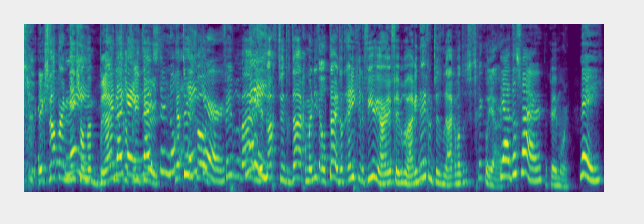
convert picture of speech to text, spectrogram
ik snap er niks Nee. van, mijn brein is gefrituurd. luister nog ja, tuurlijk één gewoon. keer. Februari Nee. heeft 28 dagen, maar niet altijd. Want één keer in de vier jaar heeft februari 29 dagen, want het is het schrikkeljaar. Ja, dat is waar. Oké, mooi. Nee,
